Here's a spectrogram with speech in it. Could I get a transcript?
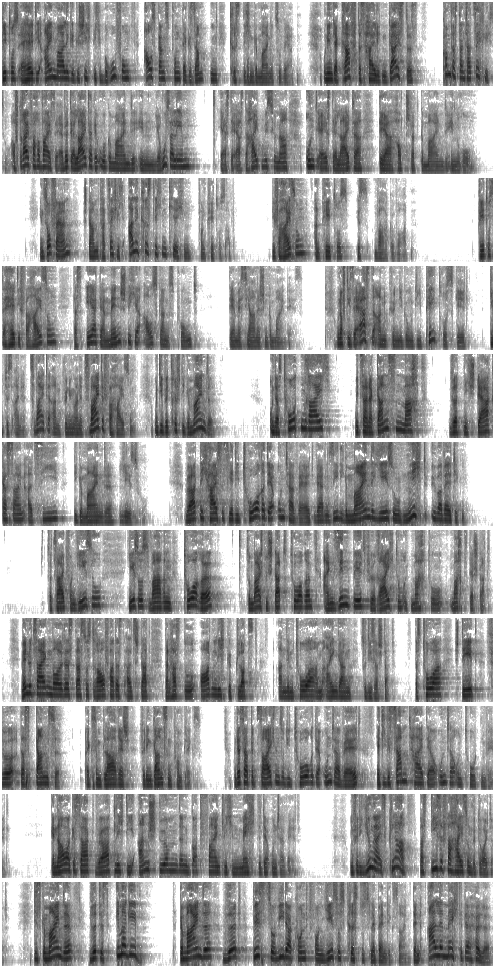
Petrus erhält die einmalige geschichtliche Berufung, Ausgangspunkt der gesamten christlichen Gemeinde zu werden. Und in der Kraft des Heiligen Geistes kommt das dann tatsächlich so, auf dreifache Weise. Er wird der Leiter der Urgemeinde in Jerusalem, er ist der erste Heidenmissionar und er ist der Leiter der Hauptstadtgemeinde in Rom. Insofern stammen tatsächlich alle christlichen Kirchen von Petrus ab. Die Verheißung an Petrus ist wahr geworden. Petrus erhält die Verheißung, dass er der menschliche Ausgangspunkt der messianischen Gemeinde ist. Und auf diese erste Ankündigung, die Petrus gilt, gibt es eine zweite Ankündigung, eine zweite Verheißung. Und die betrifft die Gemeinde. Und das Totenreich mit seiner ganzen Macht wird nicht stärker sein als sie, die Gemeinde Jesu. Wörtlich heißt es hier, die Tore der Unterwelt werden sie, die Gemeinde Jesu, nicht überwältigen. Zur Zeit von Jesu, Jesus waren Tore, zum Beispiel Stadttore, ein Sinnbild für Reichtum und Macht der Stadt. Wenn du zeigen wolltest, dass du es drauf hattest als Stadt, dann hast du ordentlich geklotzt an dem Tor am Eingang zu dieser Stadt. Das Tor steht für das Ganze, exemplarisch für den ganzen Komplex. Und deshalb bezeichnen so die Tore der Unterwelt ja die Gesamtheit der Unter- und Totenwelt. Genauer gesagt wörtlich die anstürmenden gottfeindlichen Mächte der Unterwelt. Und für die Jünger ist klar, was diese Verheißung bedeutet. Diese Gemeinde wird es immer geben. Gemeinde wird bis zur Wiederkunft von Jesus Christus lebendig sein. Denn alle Mächte der Hölle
